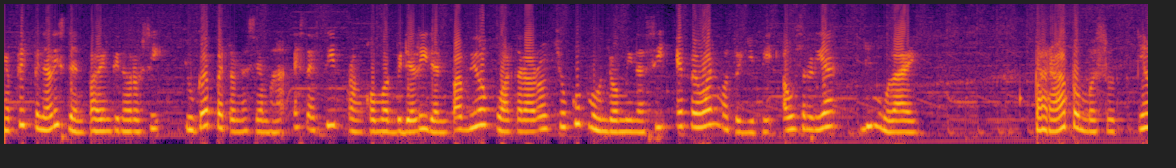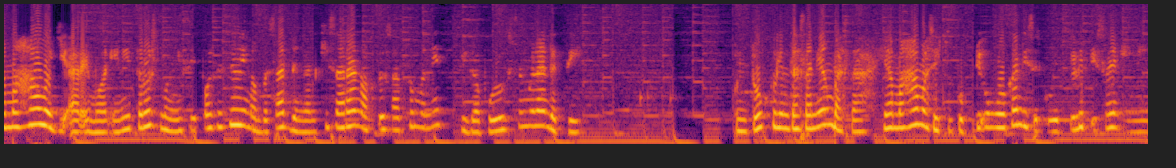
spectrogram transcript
Maverick Vinales dan Valentino Rossi, juga Petronas Yamaha SFC, Franco Morbidelli dan Fabio Quartararo cukup mendominasi F1 MotoGP Australia dimulai. Para pembesut Yamaha WGR M1 ini terus mengisi posisi lima besar dengan kisaran waktu 1 menit 39 detik. Untuk lintasan yang basah, Yamaha masih cukup diunggulkan di sirkuit Phillip Island ini.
